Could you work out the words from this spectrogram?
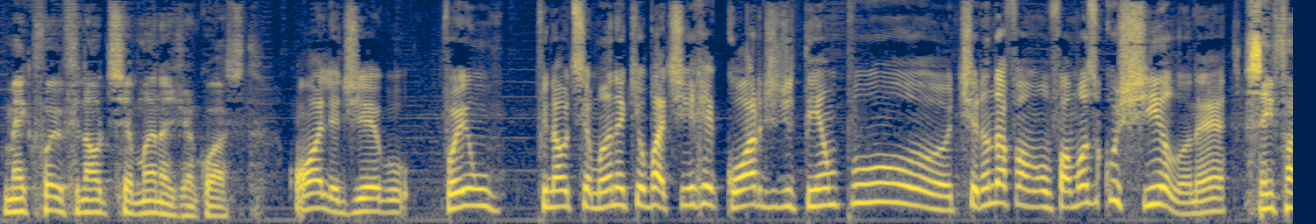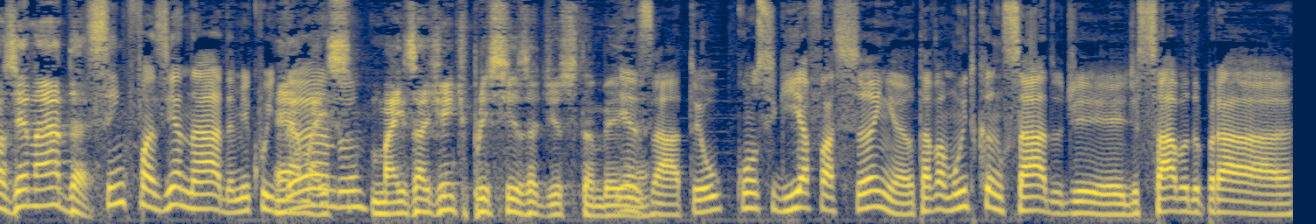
Como é que foi o final de semana, Jean Costa? Olha, Diego, foi um final de semana que eu bati recorde de tempo tirando fam o famoso cochilo, né? Sem fazer nada. Sem fazer nada, me cuidando. É, mas, mas, a gente precisa disso também. Né? Exato. Né? Eu consegui a façanha, eu estava muito cansado de, de sábado para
